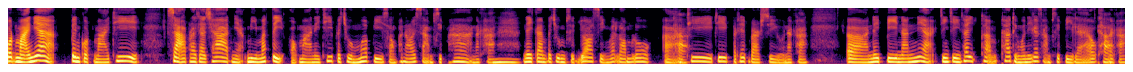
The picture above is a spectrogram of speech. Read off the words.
กฎหมายเนี่ยเป็นกฎหมายที่สหประชาชาติเนี่ยมีมติออกมาในที่ประชุมเมื่อปี 2535 นะคะอืมในการประชุมสุดยอดสิ่งแวดล้อมโลกอ่าค่ะที่ที่ประเทศบราซิลนะคะอ่าในปีนั้นเนี่ยจริงๆถ้าถ้าถ้าถึงวันนี้ก็ 30 ปีแล้วค่ะนะคะ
